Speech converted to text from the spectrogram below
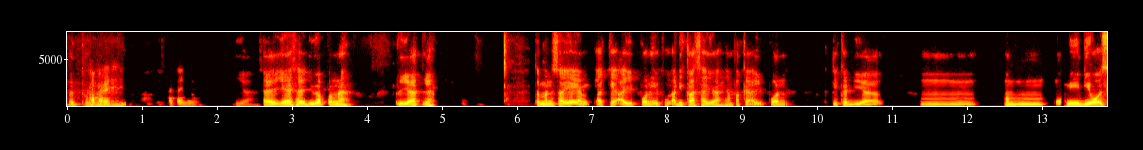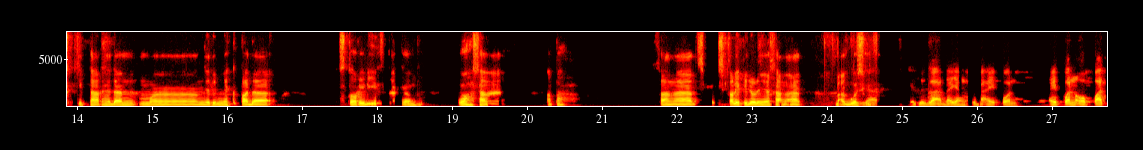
betul. Kabarnya katanya. Iya saya ya saya juga pernah lihat ya teman saya yang pakai iPhone itu adik kelas saya yang pakai iPhone ketika dia hmm, video sekitarnya dan mengirimnya kepada story di Instagram. Wah, sangat apa? Sangat sekali videonya sangat bagus ya. Gitu. Juga ada yang punya iPhone, iPhone 4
